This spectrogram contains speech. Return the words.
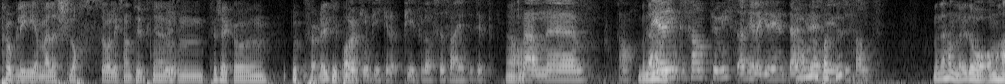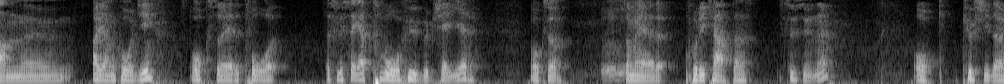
problem eller slåss och liksom typ Mm. liksom försöka uppföra dig typ bara. Working people, people of society typ. Ja. Men, eh, ja. Men det, det är en intressant premiss att hela grejen, den Ja, grejen är faktiskt. intressant. Men det handlar ju då om han, eh, Ayano Koji. Och så är det två, jag skulle säga två huvudtjejer. Också. Mm. Som är Horikata Susune. Och Kushida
